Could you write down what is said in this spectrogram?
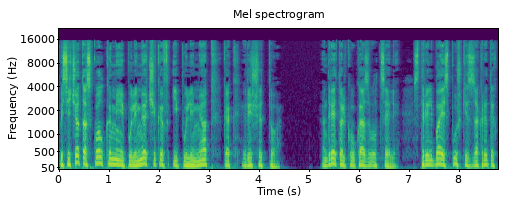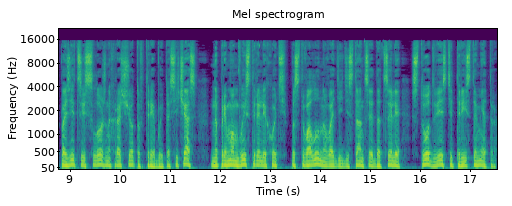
посечет осколками и пулеметчиков, и пулемет, как решето. Андрей только указывал цели. Стрельба из пушки с закрытых позиций сложных расчетов требует, а сейчас на прямом выстреле хоть по стволу наводи, дистанция до цели 100, 200, 300 метров.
